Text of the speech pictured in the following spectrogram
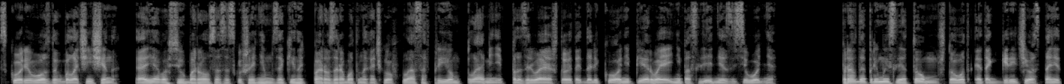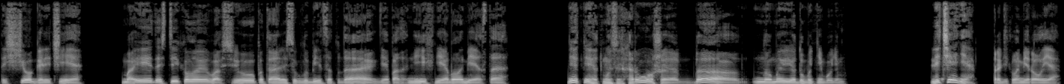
Вскоре воздух был очищен, а я вовсю боролся с искушением закинуть пару заработанных очков класса в прием пламени, подозревая, что это далеко не первое и не последнее за сегодня. Правда, при мысли о том, что вот это горячо станет еще горячее, мои достикулы вовсю пытались углубиться туда, где под них не было места. Нет-нет, мысль хорошая, да, но мы ее думать не будем. «Лечение!» — продекламировал я.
